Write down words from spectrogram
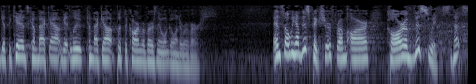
get the kids, come back out, get Luke, come back out, put the car in reverse, and they won't go into reverse. And so we have this picture from our car of this week. So that's,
